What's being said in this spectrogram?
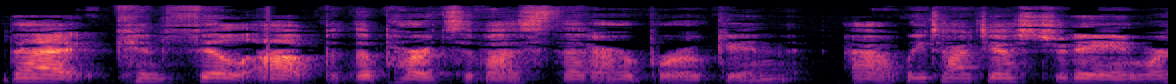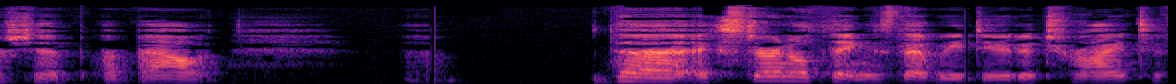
that can fill up the parts of us that are broken. Uh, we talked yesterday in worship about uh, the external things that we do to try to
